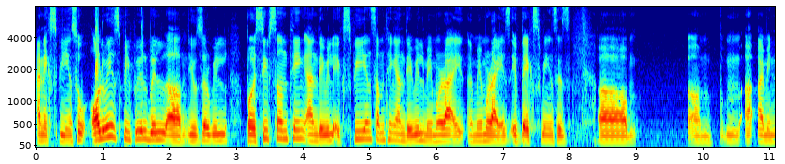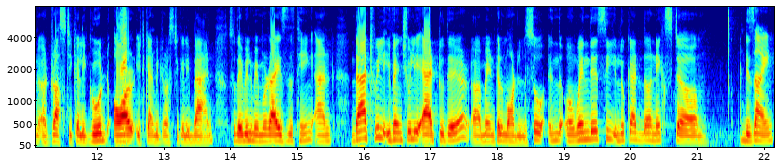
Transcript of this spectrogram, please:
an experience so always people will um, user will perceive something and they will experience something and they will memorize uh, memorize if the experience is um, um, mm, uh, I mean uh, drastically good or it can be drastically bad. So, they will memorize the thing and that will eventually add to their uh, mental model. So, the, uh, when they see look at the next um, design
